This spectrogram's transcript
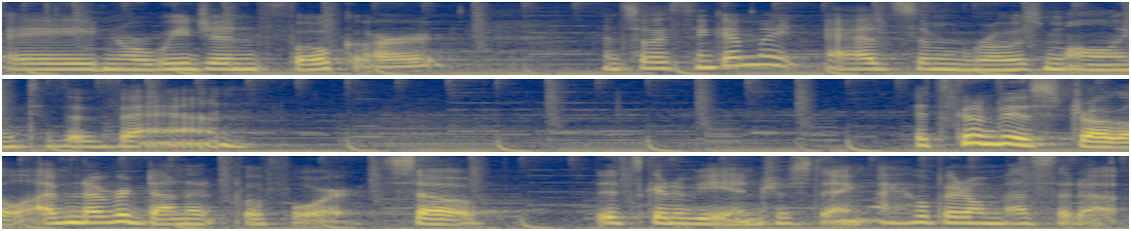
a Norwegian folk art. And so I think I might add some rosemaling to the van. It's gonna be a struggle. I've never done it before, so it's gonna be interesting. I hope I don't mess it up.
